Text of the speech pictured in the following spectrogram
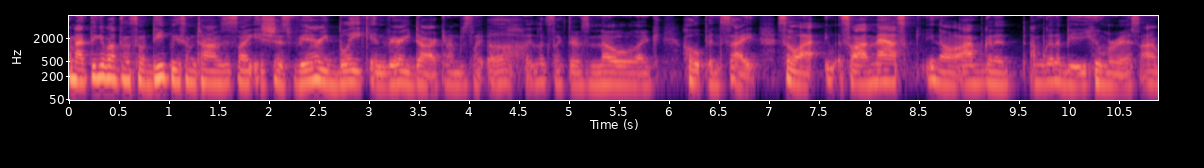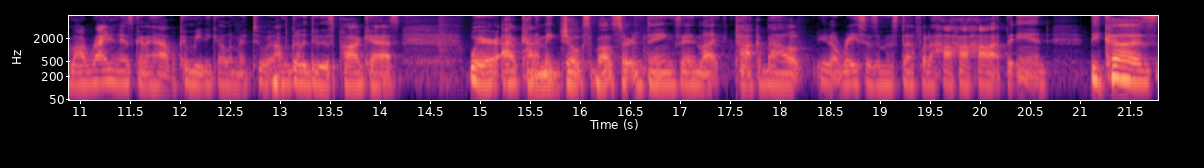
when I think about them so deeply sometimes it's like it's just very bleak and very dark and I'm just like oh it looks like there's no like hope in sight. So I so I mask you know I'm gonna I'm gonna be humorous I, my writing is gonna have a comedic element to it. I'm gonna do this podcast where I kind of make jokes about certain things and like talk about you know racism and stuff with a ha ha ha at the end. Because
